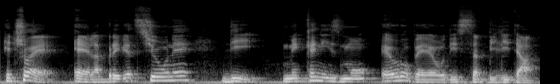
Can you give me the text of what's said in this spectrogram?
e cioè è l'abbreviazione di Meccanismo Europeo di Stabilità.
